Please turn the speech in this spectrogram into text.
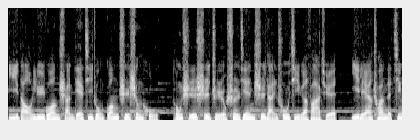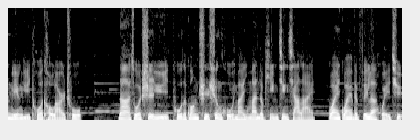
一道绿光闪电击中光翅圣虎，同时食指瞬间施展出几个法诀，一连串的精灵语脱口而出。那座赤玉扑的光翅圣虎慢慢的平静下来，乖乖的飞了回去。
